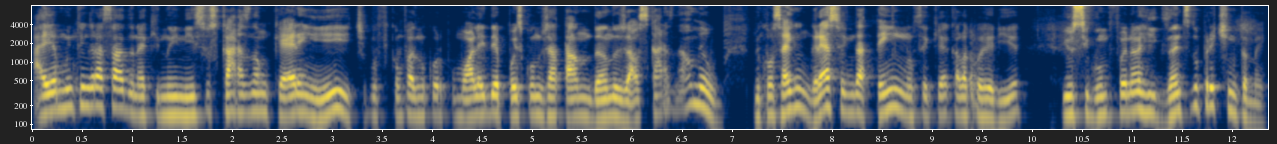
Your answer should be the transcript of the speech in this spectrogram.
Aí é muito engraçado, né? Que no início os caras não querem ir, tipo, ficam fazendo corpo mole, aí depois, quando já tá andando já, os caras, não, meu, me consegue um ingresso, ainda tem, não sei o que, aquela correria. E o segundo foi na Higgs, antes do Pretinho também.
